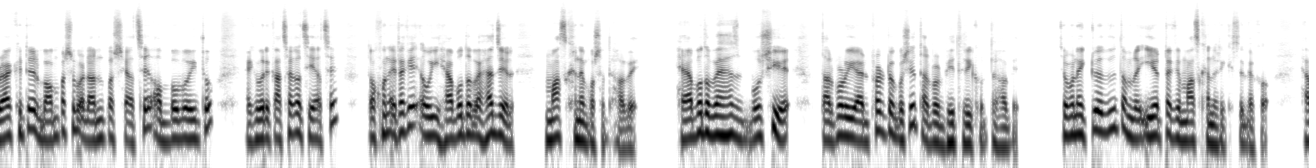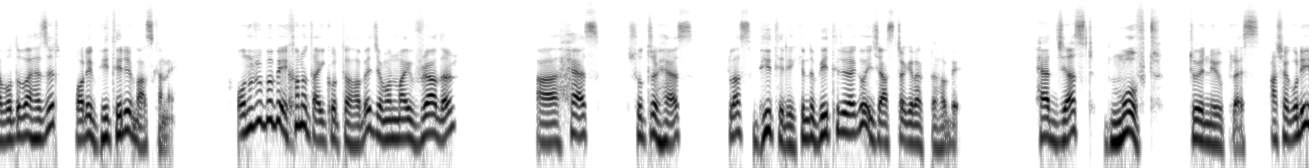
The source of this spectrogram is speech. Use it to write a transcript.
ব্র্যাকেটের বাম পাশে বা ডান পাশে আছে, অব্যবহিত, একেবারে কাছাকাছি আছে, তখন এটাকে ওই হ্যাভ অথবা হ্যাজের মাঝখানে বসাতে হবে। হ্যাভ অথবা হ্যাজ বসিয়ে তারপর ওই অ্যাডভার্টটা বসিয়ে তারপর ভিতরি করতে হবে। যেমন একটু আগে আমরা ইয়ারটাকে মাঝখানে রেখেছি, দেখো। হ্যাভ অথবা হ্যাজের পরে ভিতরির মাঝখানে। অনুরূপভাবে এখানেও তাই করতে হবে, যেমন মাই ব্রাদার হ্যাজ সূত্র হ্যাজ প্লাস ভিতরি, কিন্তু ভিতরির আগে ওই জাস্টটাকে রাখতে হবে। Has just moved to a new place আশা করি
